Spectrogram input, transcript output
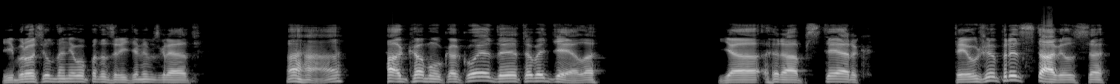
и бросил на него подозрительный взгляд. «Ага, а кому какое до этого дело?» «Я раб Стерк. Ты уже представился.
